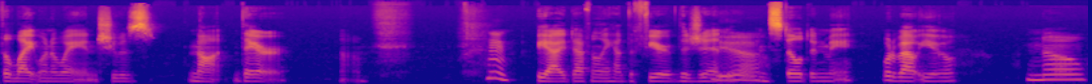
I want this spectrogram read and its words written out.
the light went away and she was not there um, Hmm. but yeah i definitely had the fear of the jinn Yeah. instilled in me what about you No,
